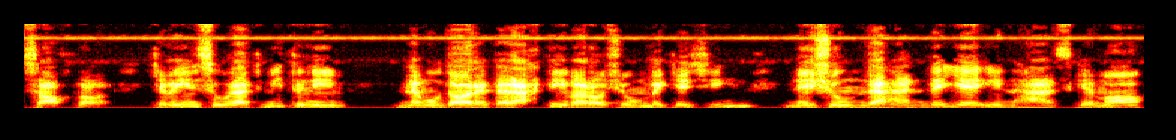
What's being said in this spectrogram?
ساختار که به این صورت می‌تونیم نمودار درختی براشون بکشیم نشون دهنده این هست که ما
